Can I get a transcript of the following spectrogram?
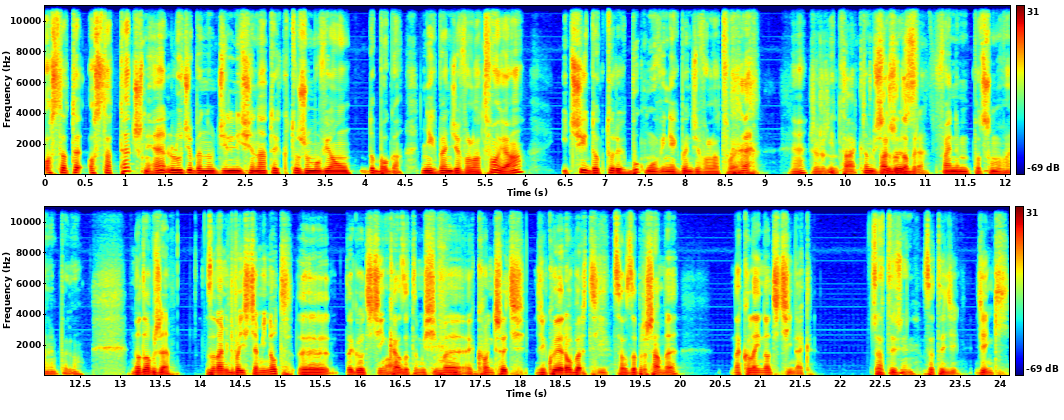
ostate, ostatecznie ludzie będą dzielili się na tych, którzy mówią do Boga, niech będzie wola Twoja, i ci, do których Bóg mówi, niech będzie wola Twoja. Nie? I tak, to myślę, bardzo że dobre. fajnym podsumowaniem tego. No dobrze. Za nami 20 minut y, tego odcinka, wow. zatem musimy kończyć. Dziękuję, Robert, i co, zapraszamy na kolejny odcinek. Za tydzień. Za tydzień. Dzięki.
